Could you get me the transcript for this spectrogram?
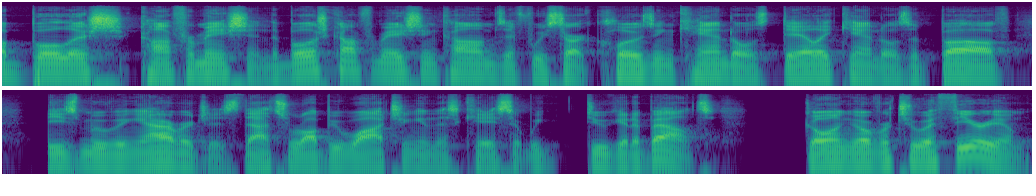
a bullish confirmation. The bullish confirmation comes if we start closing candles, daily candles above these moving averages. That's what I'll be watching in this case that we do get a bounce. Going over to Ethereum,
